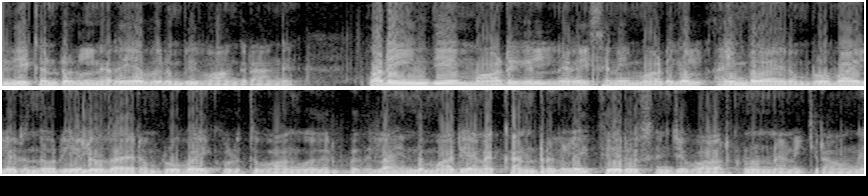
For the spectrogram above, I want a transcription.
இந்திய கன்றுகள் நிறைய விரும்பி வாங்குறாங்க. வட இந்திய மாடுகள் நிறைசனை மாடுகள் ஐம்பதாயிரம் ரூபாயிலிருந்து ஒரு எழுபதாயிரம் ரூபாய் கொடுத்து வாங்குவதற்கு பதிலாக இந்த மாதிரியான கன்றுகளை தேர்வு செஞ்சு வளர்க்கணும்னு நினைக்கிறவங்க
